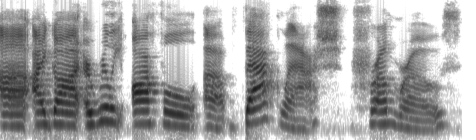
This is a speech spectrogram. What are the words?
uh, i got a really awful uh, backlash from rose.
